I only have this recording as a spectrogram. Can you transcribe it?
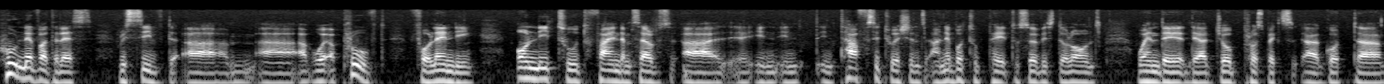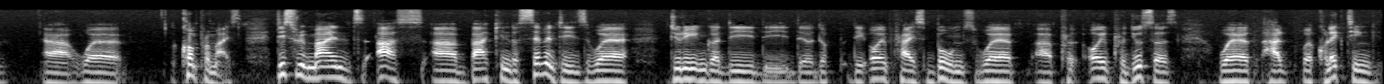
who nevertheless received, um, were approved for lending only to, to find themselves uh, in, in, in tough situations, unable to pay to service the loans when they, their job prospects uh, got, uh, uh were compromised. This reminds us uh, back in the 70s where during the, the, the, the, the oil price booms where pro oil producers were, had, were collecting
